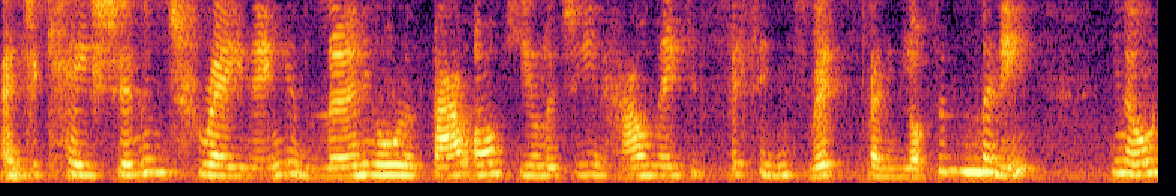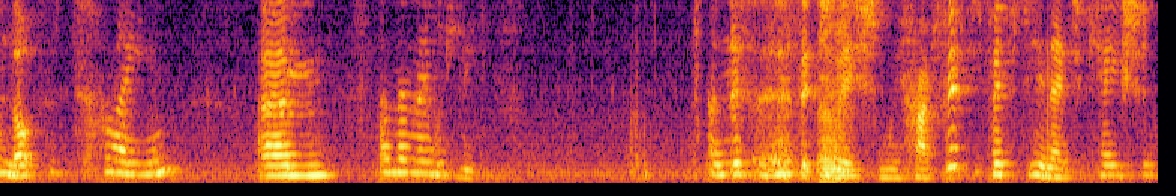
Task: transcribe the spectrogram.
education and training and learning all about archaeology and how they could fit into it, spending lots of money, you know, lots of time, um, and then they would leave. And this was the situation. We had 50-50 in education.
